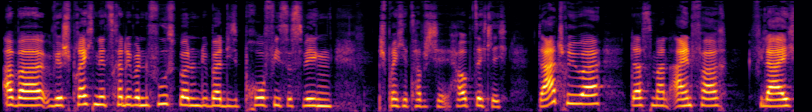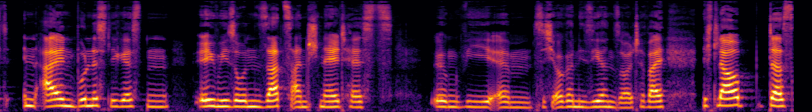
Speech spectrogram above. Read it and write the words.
aber wir sprechen jetzt gerade über den Fußball und über diese Profis, deswegen spreche ich jetzt hauptsächlich darüber, dass man einfach vielleicht in allen Bundesligisten irgendwie so einen Satz an Schnelltests irgendwie ähm, sich organisieren sollte, weil ich glaube, das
